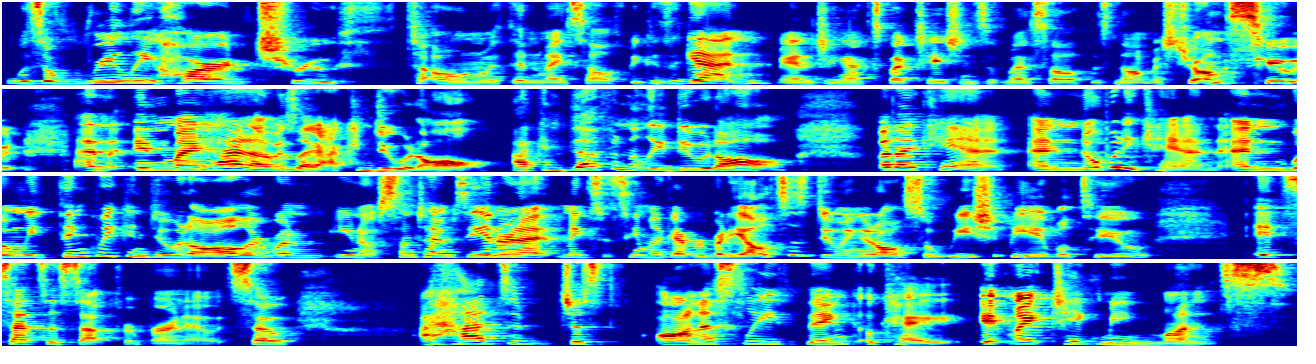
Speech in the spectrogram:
was a really hard truth to own within myself because again, managing expectations of myself is not my strong suit. And in my head, I was like, I can do it all. I can definitely do it all. But I can't, and nobody can. And when we think we can do it all, or when, you know, sometimes the internet makes it seem like everybody else is doing it all, so we should be able to, it sets us up for burnout. So I had to just honestly think okay, it might take me months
